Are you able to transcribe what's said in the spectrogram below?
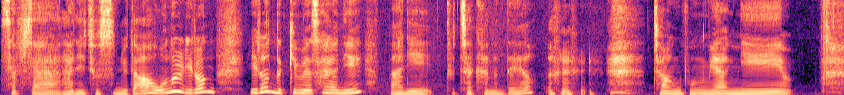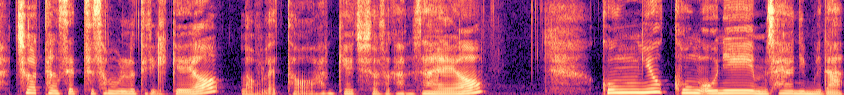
쌉쌀하니 좋습니다. 아, 오늘 이런, 이런 느낌의 사연이 많이 도착하는데요. 정복량님, 추어탕 세트 선물로 드릴게요. 러브레터 함께 해주셔서 감사해요. 0605님 사연입니다.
